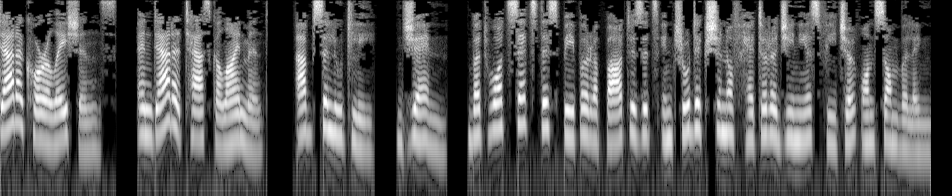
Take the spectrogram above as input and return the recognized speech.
data correlations, and data task alignment. Absolutely. Jen. But what sets this paper apart is its introduction of heterogeneous feature ensembling,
